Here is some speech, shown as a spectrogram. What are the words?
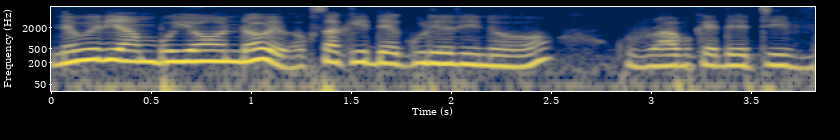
ne william buyondo be bakusakidde eggulyo lino ku lwabukedde tv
